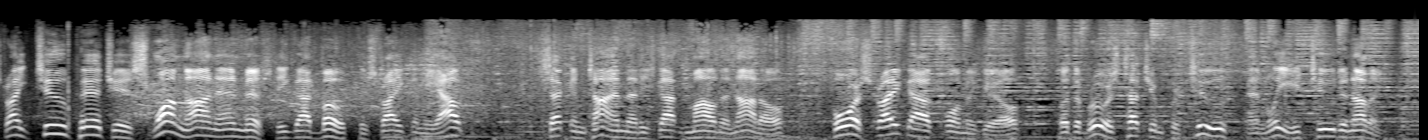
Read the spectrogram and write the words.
Strike two pitch is swung on and missed. He got both the strike and the out. Second time that he's gotten Maldonado. Four strikeouts for Magill, but the Brewers touch him for two and lead two to nothing.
